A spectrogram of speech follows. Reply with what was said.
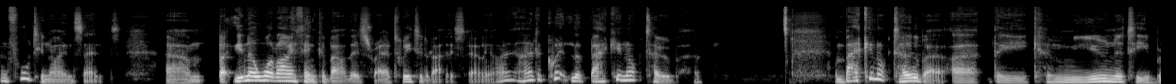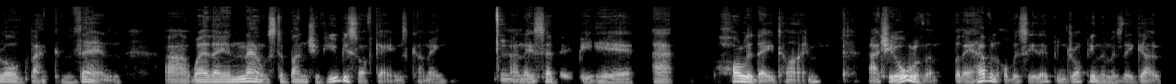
and forty nine cents. Um, but you know what I think about this, Ray? I tweeted about this earlier. I, I had a quick look back in October. And back in October, uh, the community blog back then, uh, where they announced a bunch of Ubisoft games coming, and they said they'd be here at holiday time. Actually, all of them, but they haven't. Obviously, they've been dropping them as they go.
